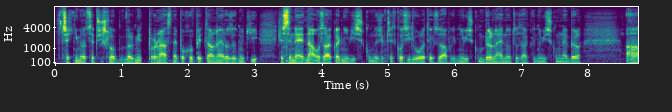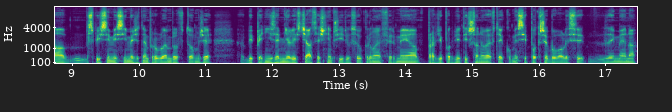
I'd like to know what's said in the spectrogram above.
V třetím roce přišlo velmi pro nás nepochopitelné rozhodnutí, že se nejedná o základní výzkum, takže v předchozích dvou letech to základní výzkum byl, najednou to základní výzkum nebyl. A spíš si myslíme, že ten problém byl v tom, že by peníze měly částečně přijít do soukromé firmy a pravděpodobně ty členové v té komisi potřebovali si zejména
